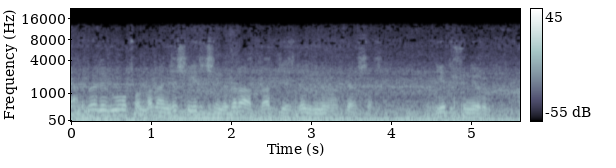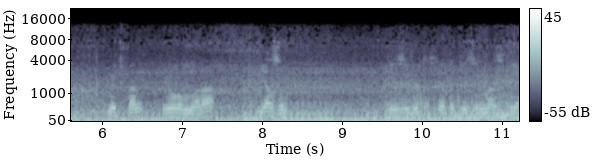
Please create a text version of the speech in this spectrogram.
Yani böyle bir motorla bence şehir içinde de rahat rahat gezilebilir arkadaşlar diye düşünüyorum. Lütfen yorumlara yazın. Gezilir ya da gezilmez diye.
